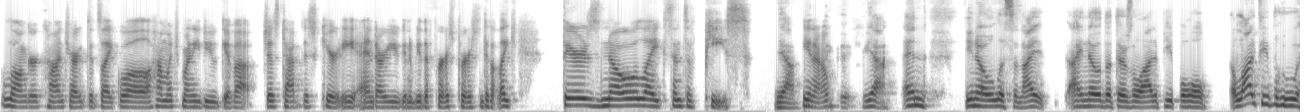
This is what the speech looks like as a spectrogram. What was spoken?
longer contract, it's like, well, how much money do you give up just to have the security? And are you going to be the first person to go? Like, there's no like sense of peace. Yeah. You know? Yeah. And, you know, listen, I, I know that there's a lot of people a lot of people who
